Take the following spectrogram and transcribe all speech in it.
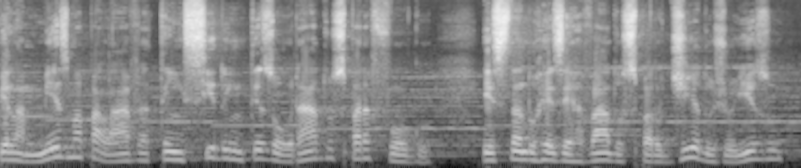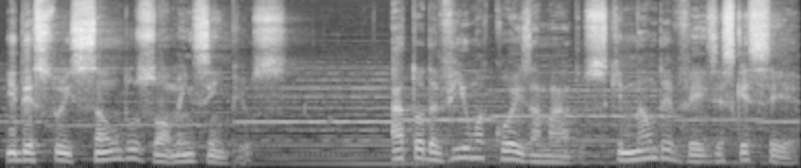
pela mesma palavra, têm sido entesourados para fogo, estando reservados para o dia do juízo e destruição dos homens ímpios. Há todavia uma coisa, amados, que não deveis esquecer:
